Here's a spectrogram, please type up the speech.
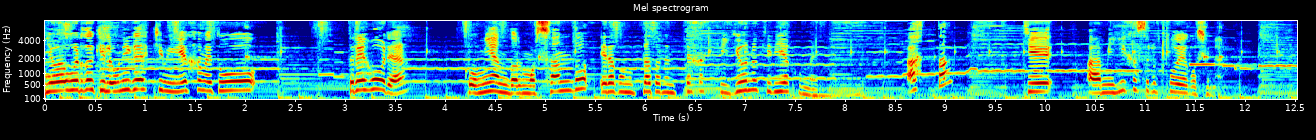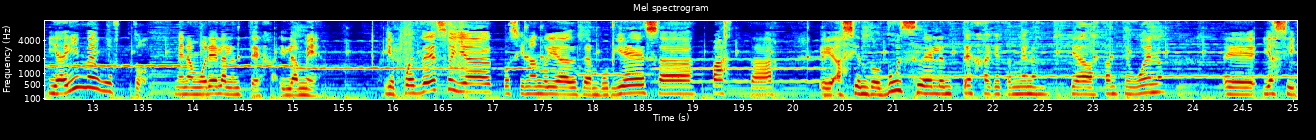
Yo me acuerdo que la única vez que mi vieja me tuvo tres horas comiendo, almorzando, era con un plato de lentejas que yo no quería comer. Hasta que a mis hijas se los tuve que cocinar. Y ahí me gustó, me enamoré de la lenteja y la amé. Y después de eso ya cocinando ya desde hamburguesas, pasta, eh, haciendo dulce de lenteja que también queda bastante bueno. eh, y así,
